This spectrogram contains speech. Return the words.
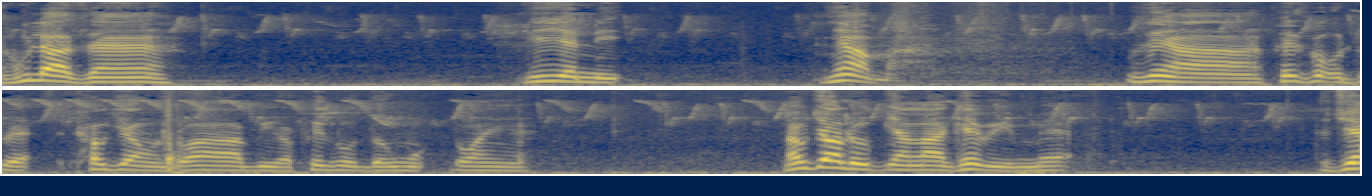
တကူလာဇန်၄ရက်နေ့ညမှာဦးဇင်းဟာ Facebook အတွက်ထောက်ကြအောင်သွားပြီးတော့ Facebook သုံးဖို့တွားရင်နောက်ကြလို့ပြန်လာခဲ့ပြီမဲ့တကြံ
